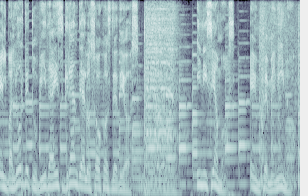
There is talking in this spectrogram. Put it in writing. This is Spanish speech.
El valor de tu vida es grande a los ojos de Dios. Iniciamos en femenino.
